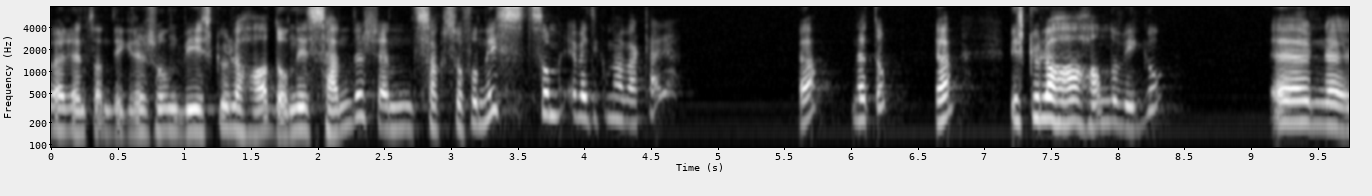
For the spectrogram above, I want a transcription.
var en sånn digresjon. Vi skulle ha Donny Sanders, en saksofonist som Jeg vet ikke om jeg har vært her, jeg. Ja, nettopp. Ja. Vi skulle ha han og Viggo. Eh,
